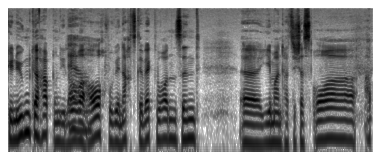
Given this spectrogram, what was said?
genügend gehabt und die Laura Ja. auch, wo wir nachts geweckt worden sind. Äh, jemand hat sich das Ohr ab,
